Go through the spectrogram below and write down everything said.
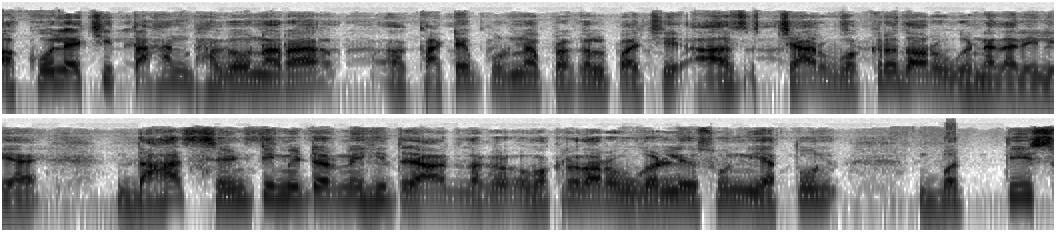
अकोल्याची तहान भागवणारा काटेपूर्णा प्रकल्पाची आज चार वक्रदार उघडण्यात आलेली आहे. दहा सेंटीमीटरने ही त्या दग- उघडली असून यातून बत्तीस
